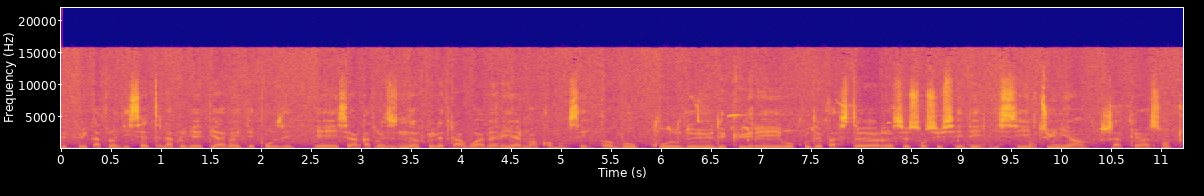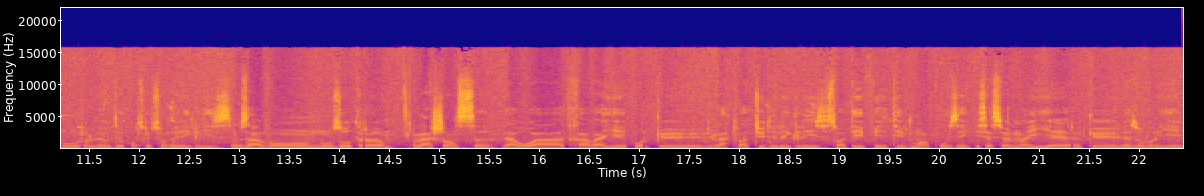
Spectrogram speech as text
Depuis 97, la première pierre avait été posée et c'est en 99 que les travaux avaient réellement commencé. Donc, beaucoup de, curés, beaucoup de pasteurs se sont succédés ici, continuant chacun à son tour l'œuvre de construction de l'église. Nous avons, nous autres, la chance d'avoir travaillé pour que la toiture de l'église soit définitivement posée. Et c'est seulement hier que les ouvriers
